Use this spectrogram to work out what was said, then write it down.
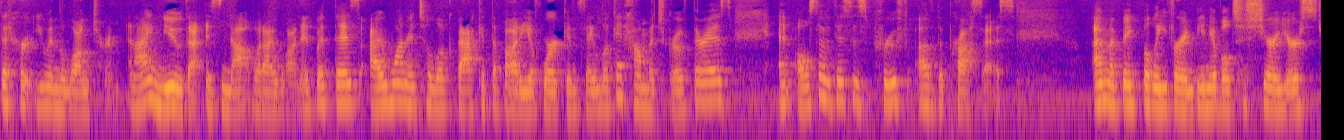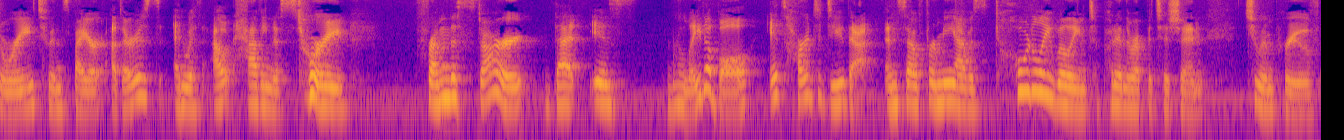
that hurt you in the long term. And I knew that is not what I wanted with this. I wanted to look back at the body of work and say, look at how much growth there is. And also, this is proof of the process. I'm a big believer in being able to share your story to inspire others. And without having a story from the start that is relatable, it's hard to do that. And so for me, I was totally willing to put in the repetition to improve.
